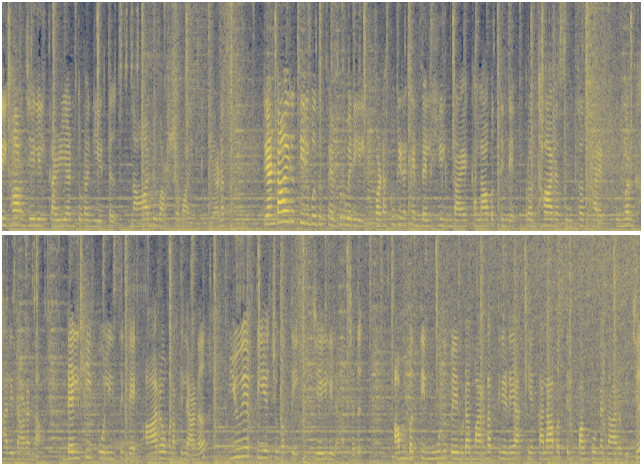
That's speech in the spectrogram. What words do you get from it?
തിഹാർ ജയിലിൽ കഴിയാൻ തുടങ്ങിയിട്ട് നാലു വർഷമായിരിക്കുകയാണ്. രണ്ടായിരത്തി ഇരുപത് ഫെബ്രുവരിയിൽ വടക്കുകിഴക്കൻ ഡൽഹിയിലുണ്ടായ കലാപത്തിന്റെ പ്രധാന സൂത്രധാരൻ ഉമർ ഖാലിദാണെന്ന ഡൽഹി പോലീസിന്റെ ആരോപണത്തിലാണ് യു എ പി എ ചുമത്തി ജയിലിലടച്ചത്. അമ്പത്തിമൂന്ന് പേരുടെ മരണത്തിനിടയാക്കിയ കലാപത്തിൽ പങ്കുണ്ടെന്നാരോപിച്ച്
